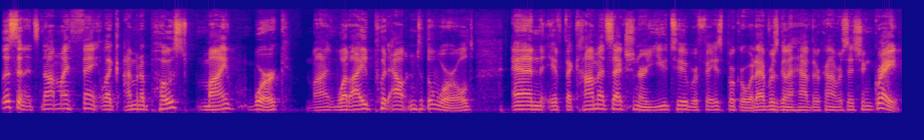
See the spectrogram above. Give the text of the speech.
listen, it's not my thing. Like I'm gonna post my work, my what I put out into the world, and if the comment section or YouTube or Facebook or whatever is gonna have their conversation, great.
